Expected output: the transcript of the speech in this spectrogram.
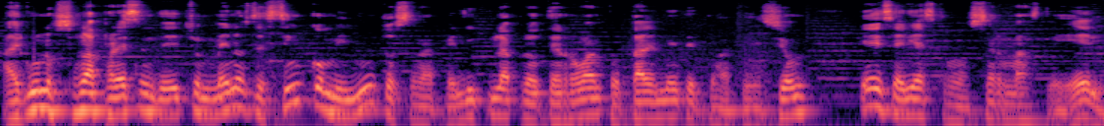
algunos solo aparecen de hecho menos de 5 minutos en la película pero te roban totalmente tu atención y desearías conocer más de él.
